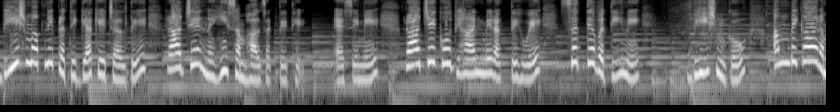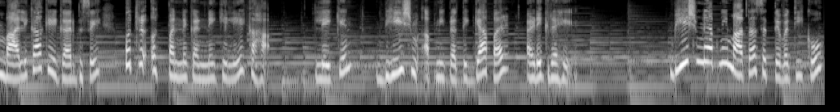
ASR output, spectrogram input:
भीष्म अपनी प्रतिज्ञा के चलते राज्य नहीं संभाल सकते थे। ऐसे में राज्य को ध्यान में रखते हुए सत्यवती ने भीष्म को अंबिका और अंबालिका के गर्भ से पुत्र उत्पन्न करने के लिए कहा। लेकिन भीष्म अपनी प्रतिज्ञा पर अड़िग रहे। भीष्म ने अपनी माता सत्यवती को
